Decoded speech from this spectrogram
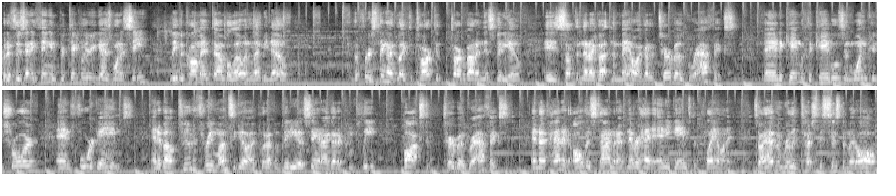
but if there's anything in particular you guys want to see, leave a comment down below and let me know. The first thing I'd like to talk to talk about in this video is something that I got in the mail. I got a TurboGrafx, and it came with the cables and one controller and four games. And about two to three months ago, I put up a video saying I got a complete boxed TurboGrafx, and I've had it all this time, and I've never had any games to play on it. So I haven't really touched the system at all.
